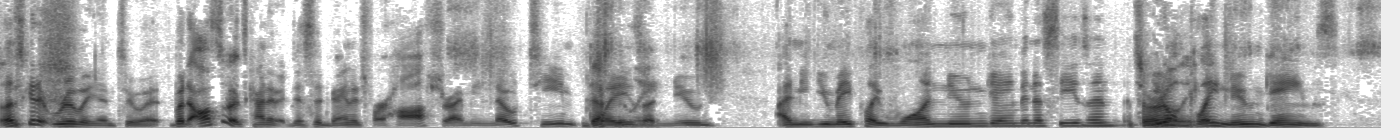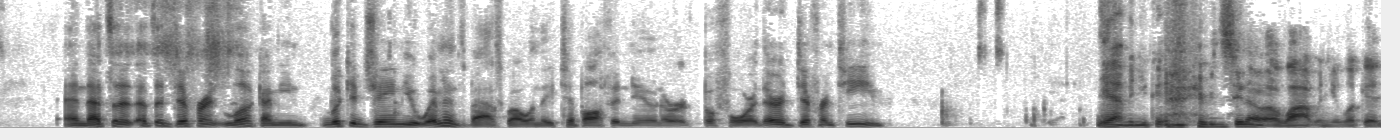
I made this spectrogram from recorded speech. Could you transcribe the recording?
Let's get it really into it. But also, it's kind of a disadvantage for Hofstra. I mean, no team plays a Definitely. noon. I mean, you may play one noon game in a season. It's you early. don't play noon games, and that's a that's a different look. I mean, look at JMU women's basketball when they tip off at noon or before. They're a different team. Yeah, I mean you can you can see that a lot when you look at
